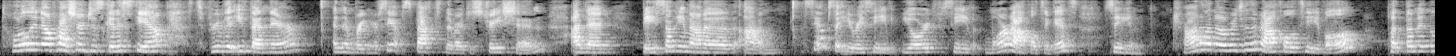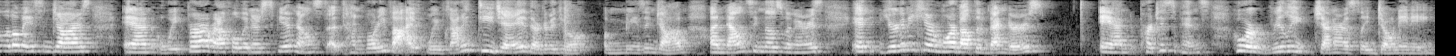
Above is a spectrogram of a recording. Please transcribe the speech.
Totally no pressure. Just get a stamp to prove that you've been there, and then bring your stamps back to the registration. And then, based on the amount of um, stamps that you receive, you'll receive more raffle tickets. So you can trot on over to the raffle table, put them in the little mason jars, and wait for our raffle winners to be announced at 1045. We've got a DJ. They're going to do an amazing job announcing those winners. And you're going to hear more about the vendors and participants who are really generously donating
